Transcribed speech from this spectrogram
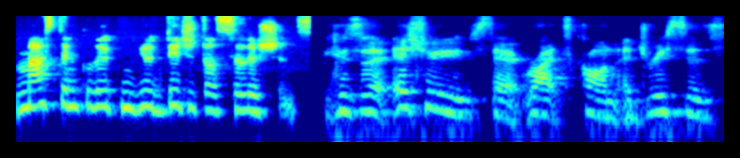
must include new digital solutions. Because the issues that RightsCon addresses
